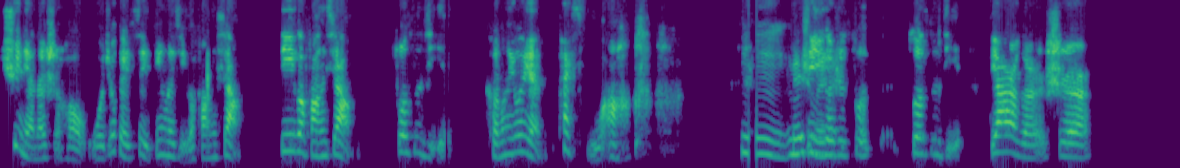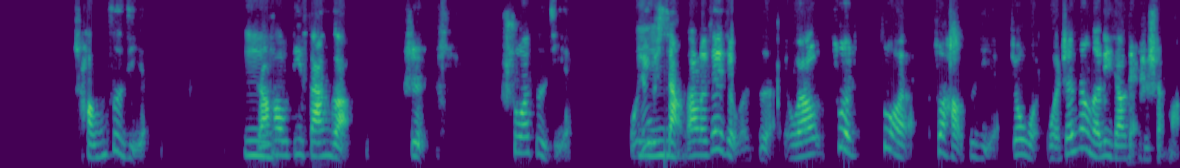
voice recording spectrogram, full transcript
去年的时候，我就给自己定了几个方向。第一个方向，做自己，可能有点太浮啊。嗯，没第一个是做做自己，第二个是成自己，然后第三个是说自己。我就想到了这九个字，我要做做做好自己。就我我真正的立脚点是什么？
